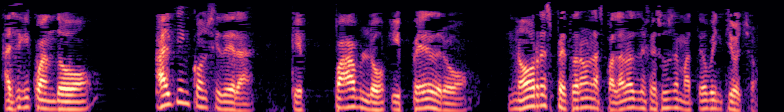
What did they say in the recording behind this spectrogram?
Así que cuando alguien considera que Pablo y Pedro no respetaron las palabras de Jesús de Mateo 28,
